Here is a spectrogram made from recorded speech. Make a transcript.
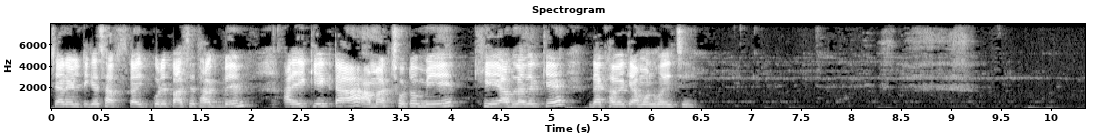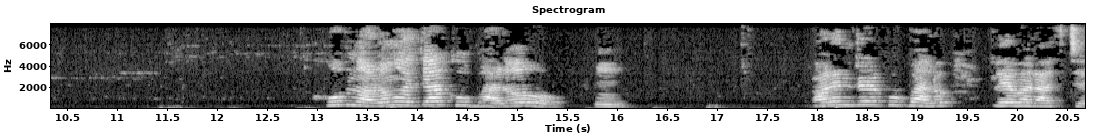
চ্যানেলটিকে সাবস্ক্রাইব করে পাশে থাকবেন। আর এই কেকটা আমার ছোট মেয়ে খেয়ে আপনাদেরকে দেখাবে কেমন হয়েছে। খুব নরম হয়েছে আর খুব ভালো। হুম। অরেঞ্জের খুব ভালো ফ্লেভার আসছে।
